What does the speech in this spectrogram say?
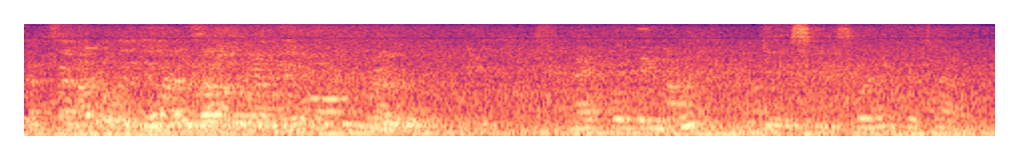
Let's for the deal. Let's for the. Yes, yes. What do you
